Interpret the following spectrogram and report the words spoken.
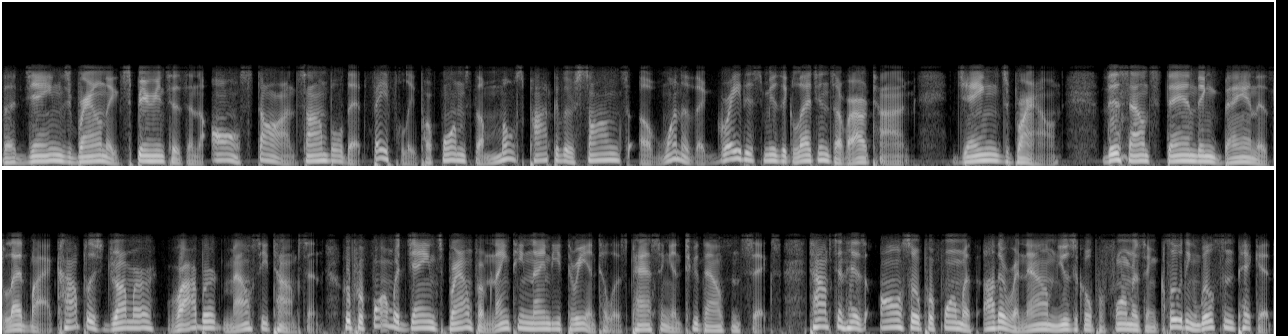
The James Brown Experience is an all star ensemble that faithfully performs the most popular songs of one of the greatest music legends of our time, James Brown. This outstanding band is led by accomplished drummer Robert Mousey Thompson, who performed with James Brown from 1993 until his passing in 2006. Thompson has also performed with other renowned musical performers, including Wilson Pickett,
